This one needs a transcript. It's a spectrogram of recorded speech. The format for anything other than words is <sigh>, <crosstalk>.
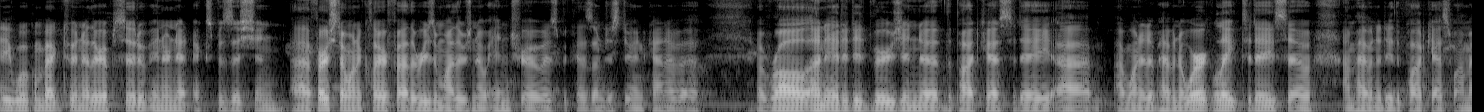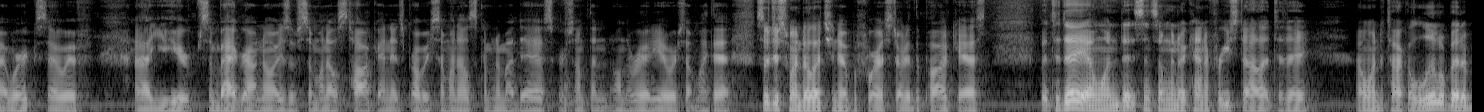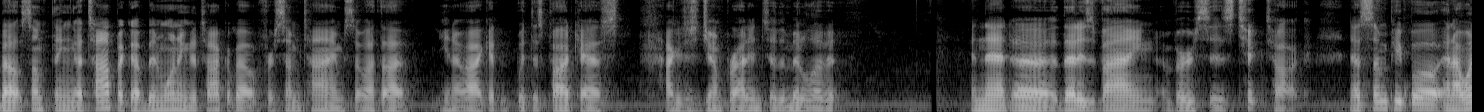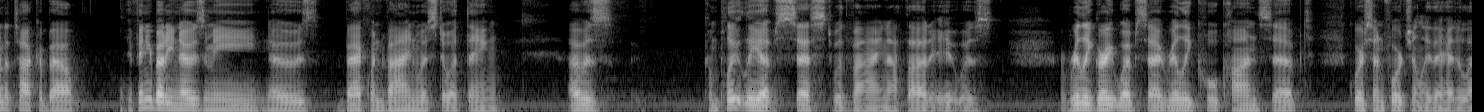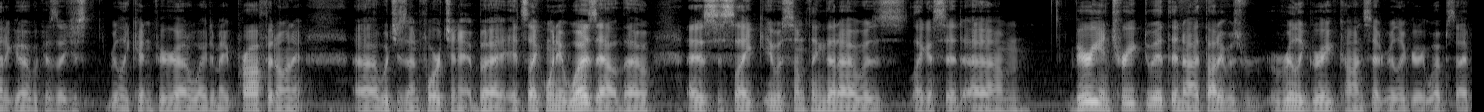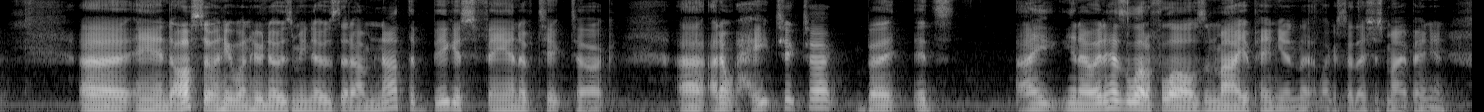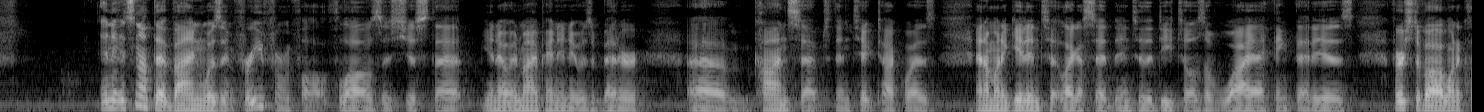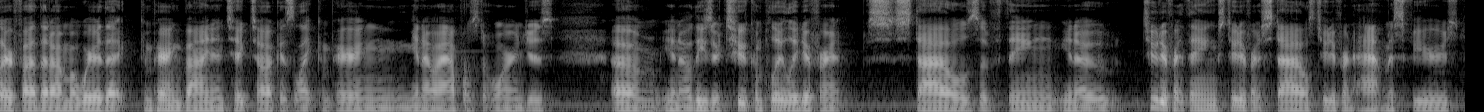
Hey, welcome back to another episode of Internet Exposition. Uh, first, I want to clarify the reason why there's no intro is because I'm just doing kind of a, a raw, unedited version of the podcast today. Um, I wound up having to work late today, so I'm having to do the podcast while I'm at work. So if uh, you hear some background noise of someone else talking, it's probably someone else coming to my desk or something on the radio or something like that. So just wanted to let you know before I started the podcast. But today, I wanted to, since I'm going to kind of freestyle it today, I wanted to talk a little bit about something, a topic I've been wanting to talk about for some time. So I thought, you know, I could, with this podcast, I could just jump right into the middle of it. And that, uh, that is Vine versus TikTok. Now, some people, and I want to talk about, if anybody knows me, knows back when Vine was still a thing, I was completely obsessed with Vine. I thought it was a really great website, really cool concept course, unfortunately, they had to let it go because they just really couldn't figure out a way to make profit on it, uh, which is unfortunate. But it's like when it was out, though, it's just like it was something that I was, like I said, um, very intrigued with, and I thought it was a really great concept, really great website. Uh, and also, <laughs> anyone who knows me knows that I'm not the biggest fan of TikTok. Uh, I don't hate TikTok, but it's I you know it has a lot of flaws in my opinion. That like I said, that's just my opinion. And it's not that Vine wasn't free from flaws. It's just that you know, in my opinion, it was a better um, concept than TikTok was. And I'm going to get into, like I said, into the details of why I think that is. First of all, I want to clarify that I'm aware that comparing Vine and TikTok is like comparing, you know, apples to oranges. Um, you know, these are two completely different styles of thing, you know, two different things, two different styles, two different atmospheres,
